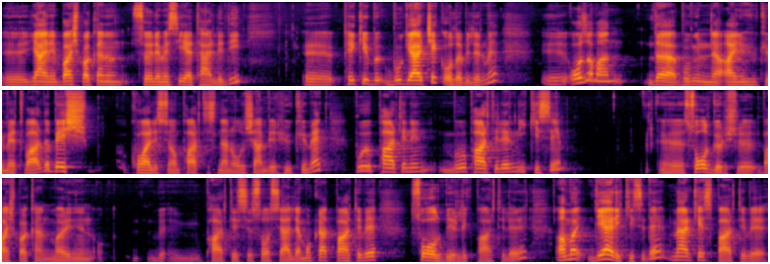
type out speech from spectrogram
E, yani başbakanın söylemesi yeterli değil. E, peki bu, gerçek olabilir mi? E, o zaman da bugünle aynı hükümet vardı. 5 koalisyon partisinden oluşan bir hükümet. Bu partinin bu partilerin ikisi e, sol görüşlü Başbakan Marin'in partisi Sosyal Demokrat Parti ve Sol Birlik Partileri. Ama diğer ikisi de Merkez Parti ve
